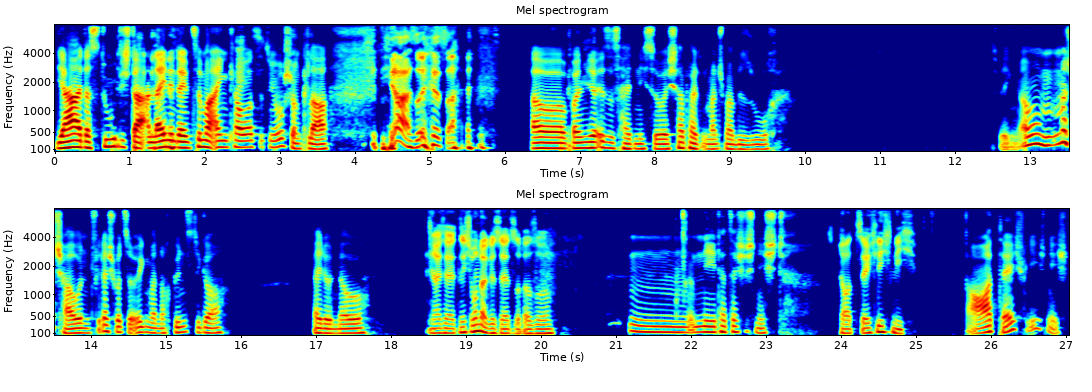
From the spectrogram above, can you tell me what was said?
Ja, dass du dich da allein in deinem Zimmer einkauerst, ist mir auch schon klar. Ja, so ist es halt. Aber bei mir ist es halt nicht so. Ich habe halt manchmal Besuch. Deswegen, aber mal schauen. Vielleicht wird es ja irgendwann noch günstiger. I don't know. Ja, ist ja jetzt nicht runtergesetzt oder so. Mm, nee, tatsächlich nicht. tatsächlich nicht. Tatsächlich nicht.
